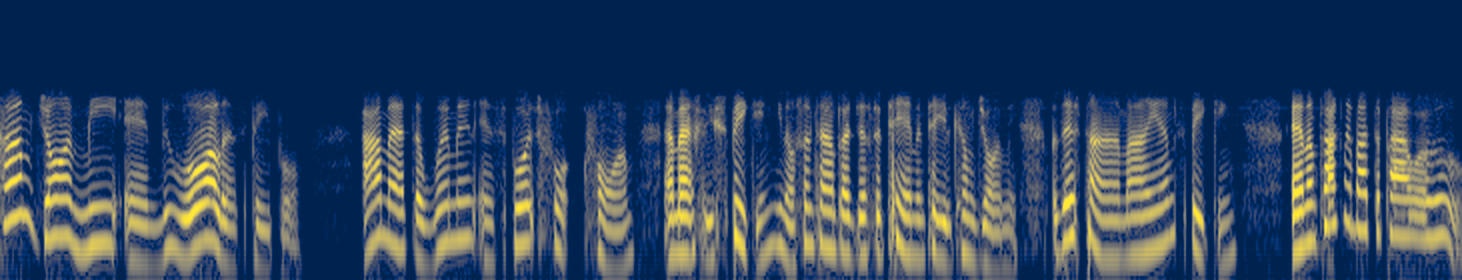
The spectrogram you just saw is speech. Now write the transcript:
Come join me in New Orleans, people. I'm at the Women in Sports Forum. I'm actually speaking. You know, sometimes I just attend and tell you to come join me, but this time I am speaking, and I'm talking about the power of who.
